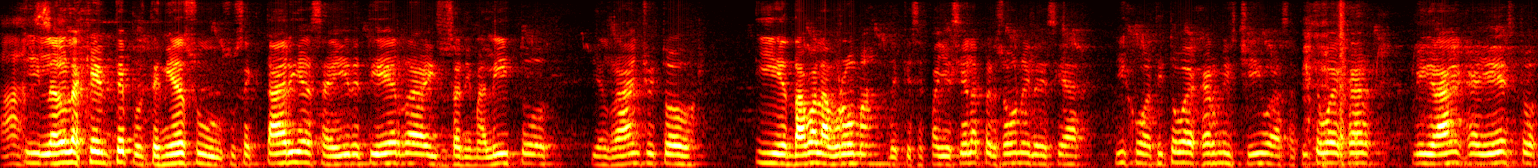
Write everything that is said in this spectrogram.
Ah, y lado la gente pues tenía sus hectáreas ahí de tierra y sus animalitos y el rancho y todo. Y andaba la broma de que se fallecía la persona y le decía, hijo, a ti te voy a dejar mis chivas, a ti te voy a dejar mi granja y esto.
